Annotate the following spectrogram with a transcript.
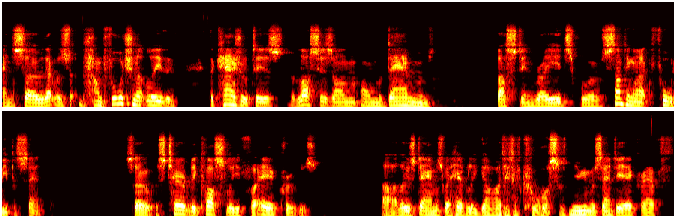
And so that was unfortunately the, the casualties, the losses on, on the dams busting raids were something like 40%. So it was terribly costly for air crews. Uh, those dams were heavily guarded, of course, with numerous anti-aircraft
